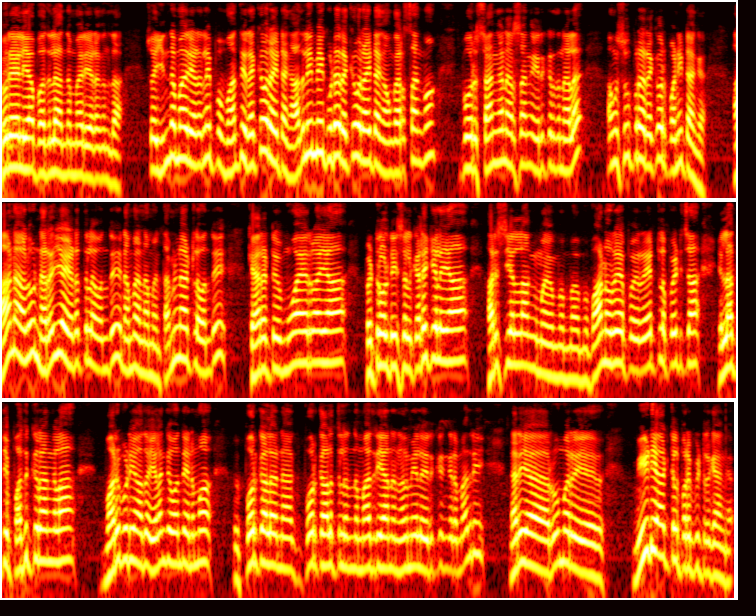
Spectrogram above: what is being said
நுரேலியா பதில் அந்த மாதிரி இடங்கள் தான் ஸோ இந்த மாதிரி இடம்லாம் இப்போ வந்து ரெக்கவர் ஆகிட்டாங்க அதுலேயுமே கூட ரெக்கவர் ஆகிட்டாங்க அவங்க அரசாங்கம் இப்போ ஒரு ஸ்ட்ராங்கான அரசாங்கம் இருக்கிறதுனால அவங்க சூப்பராக ரெக்கவர் பண்ணிட்டாங்க. ஆனாலும் நிறைய இடத்துல வந்து நம்ம நம்ம தமிழ்நாட்டில் வந்து கேரட்டு மூவாயிரம் ரூபாயா பெட்ரோல் டீசல் கிடைக்கலையா? அரிசியெல்லாம் ம- ம- வானூரே இப்போ ரேட்டில் போயிடுச்சான் எல்லாத்தையும் பதுக்குறாங்களாம் மறுபடியும் அதை இலங்கை வந்து என்னமோ போர்க்கால ந- போர்க்காலத்தில் இருந்த மாதிரியான நிலைமையில் இருக்குங்கிற மாதிரி நிறைய ரூமர் மீடியா ஆட்கள் பரப்பிட்டு இருக்காங்க.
